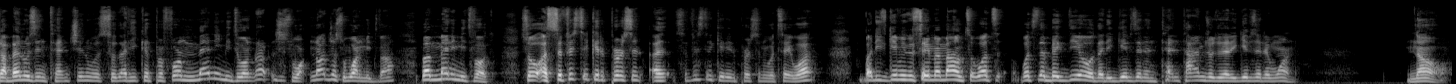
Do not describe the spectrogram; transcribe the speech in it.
Rabbenu's intention was so that he can perform many mitzvot, not just one, not just one mitzvah, but many mitzvot. So a sophisticated person, a sophisticated person would say, "What? But he's giving the same amount. So what's what's the big deal that he gives it in ten times or that he gives it in one?" No,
